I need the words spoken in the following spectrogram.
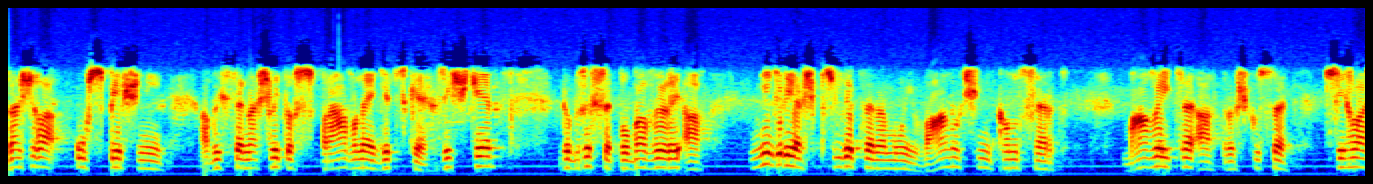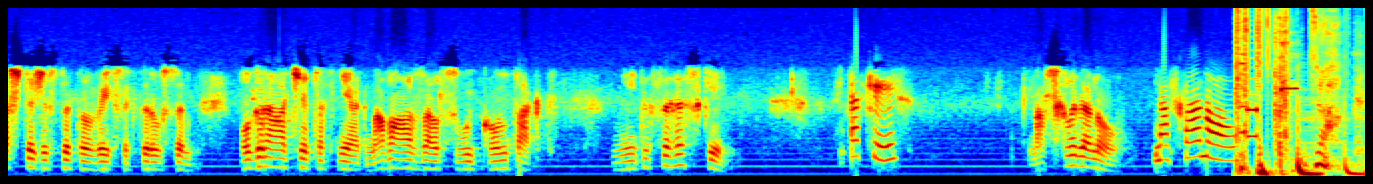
zažila úspěšný, abyste našli to správné dětské hřiště, dobře se pobavili a někdy, až přijdete na můj vánoční koncert, mávejte a trošku se přihlašte, že jste to vy, se kterou jsem po drátě tak nějak navázal svůj kontakt. Mějte se hezky. Taky. Naschledanou. Naschledanou. Tak,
